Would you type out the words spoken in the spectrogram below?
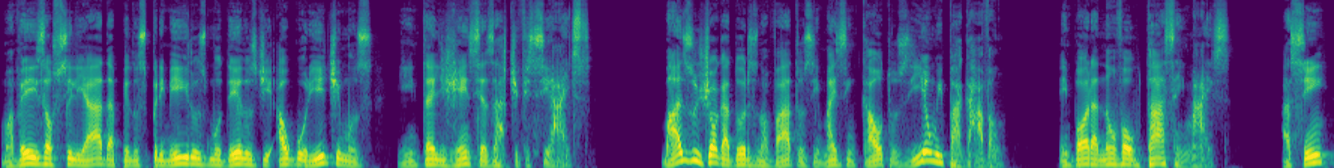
uma vez auxiliada pelos primeiros modelos de algoritmos e inteligências artificiais. Mas os jogadores novatos e mais incautos iam e pagavam, embora não voltassem mais. Assim,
